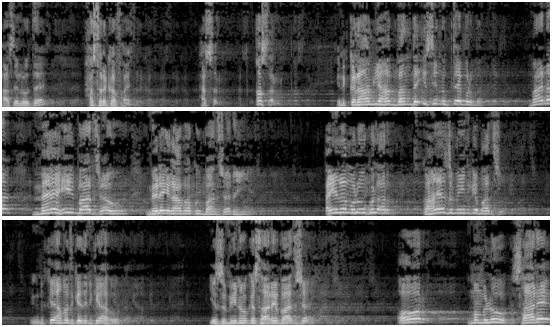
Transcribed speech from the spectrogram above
حاصل ہوتا ہے حسر کا فائدہ۔ حسر قصر۔ ان کلام یہاں بند ہے، اسی نقطے پر بند۔ مانا میں ہی بادشاہ ہوں، میرے علاوہ کوئی بادشاہ نہیں ہے۔ این ملوک الارض، کہاں ہے زمین کے بادشاہ؟ لیکن قیامت کے دن کیا ہوگا؟ یہ زمینوں کے سارے بادشاہ اور مملوک، سارے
